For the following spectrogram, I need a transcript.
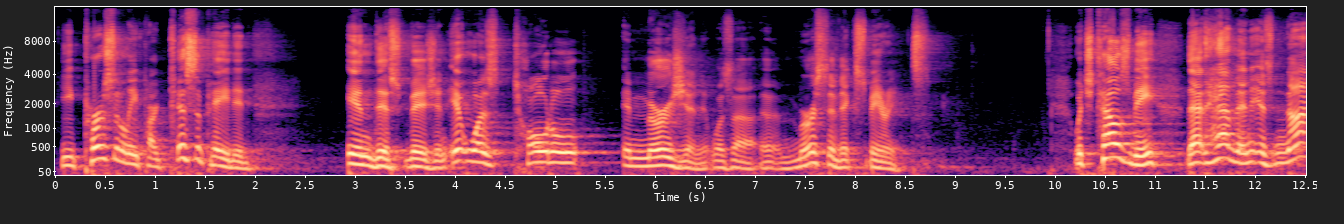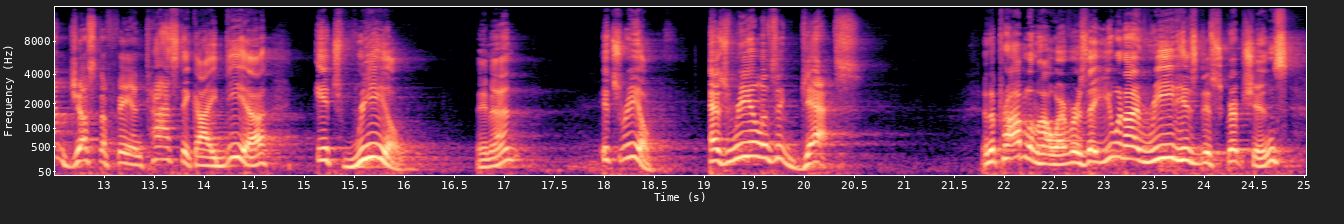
he personally participated in this vision. It was total immersion, it was an immersive experience which tells me that heaven is not just a fantastic idea, it's real. Amen? It's real. As real as it gets. And the problem, however, is that you and I read his descriptions.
